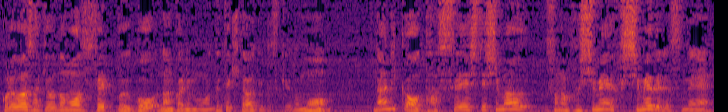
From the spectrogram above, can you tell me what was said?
これは先ほどもステップ5なんかにも出てきたわけですけれども何かを達成してしまうその節目節目でですね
